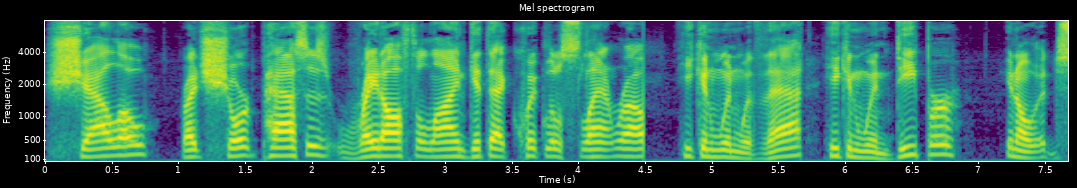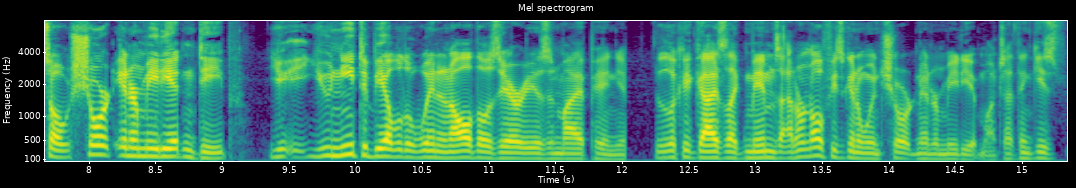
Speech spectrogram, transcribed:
shallow, right? Short passes right off the line, get that quick little slant route. He can win with that. He can win deeper. You know, so short, intermediate, and deep. You you need to be able to win in all those areas, in my opinion. You look at guys like Mims. I don't know if he's going to win short and intermediate much. I think he's.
